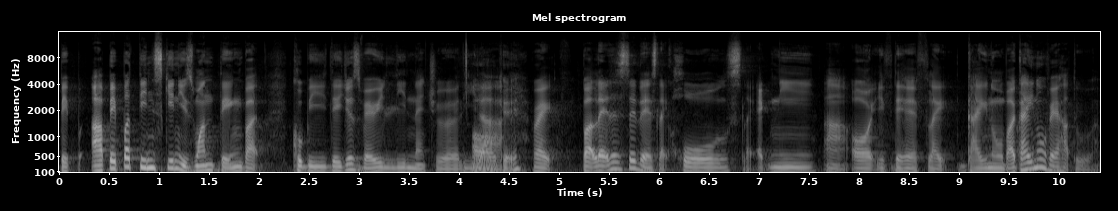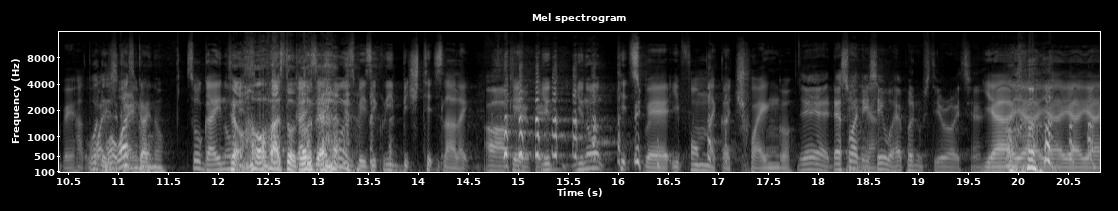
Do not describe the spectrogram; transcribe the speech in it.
paper, uh, paper thin skin is one thing, but could be they just very lean naturally. Oh, lah, okay. Right. But let's say there's like holes, like acne, uh, or if they have like gyno, but gyno very hard to very hard to What find. is What's gyno? gyno? So gyno, So is, all of us don't gy- know gyno is basically bitch tits lah. Like Ah, okay, okay. You, you know tits where it form like a triangle. Yeah, yeah, that's what they Yeah. say will happen with steroids. Yeah. Yeah, yeah, yeah, yeah, yeah,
